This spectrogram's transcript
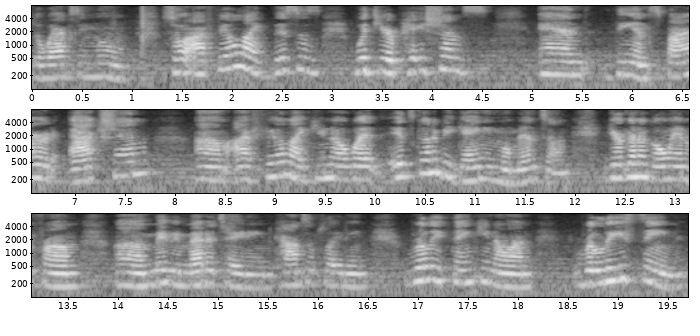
the waxing moon. So I feel like this is with your patience and the inspired action, um, I feel like, you know what, it's going to be gaining momentum. You're going to go in from um, maybe meditating, contemplating, really thinking on releasing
